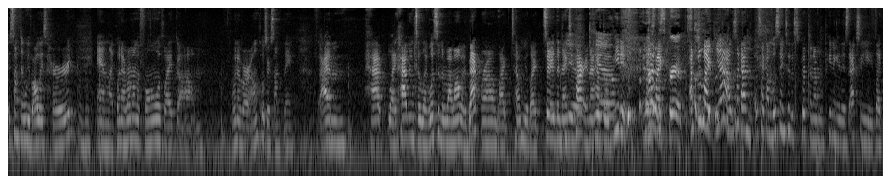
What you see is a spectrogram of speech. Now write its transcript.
is something we've always heard, and like whenever I'm on the phone with like um, one of our uncles or something, I'm have like having to like listen to my mom in the background like tell me like say the next Yeah, part and I have to repeat it and Not it's like script. I feel like yeah, it's like I'm it's like I'm listening to the script and I'm repeating it. and It's actually like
